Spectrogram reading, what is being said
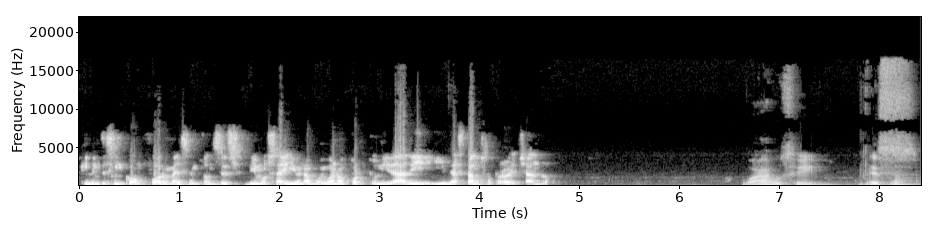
clientes inconformes. Entonces, vimos ahí una muy buena oportunidad y, la estamos aprovechando. Wow, sí. Es,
